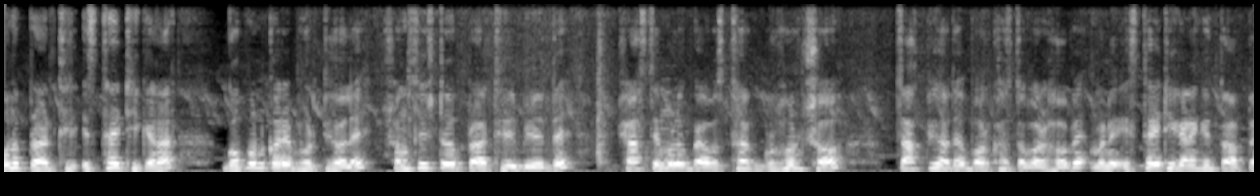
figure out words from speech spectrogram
কোনো প্রার্থীর স্থায়ী ঠিকানা, গোপন করে ভর্তি হলে সংশ্লিষ্ট প্রার্থীর বিরুদ্ধে শাস্তিমূলক ব্যবস্থা গ্রহণ সহ চাকরি হতে বরখাস্ত করা হবে। মানে স্থায়ী ঠিকানা কিন্তু আপনি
